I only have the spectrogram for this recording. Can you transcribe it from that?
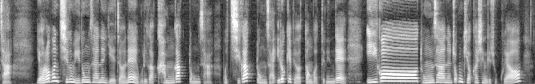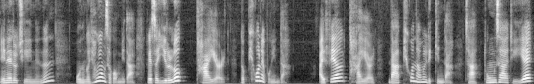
자, 여러분 지금 이 동사는 예전에 우리가 감각 동사, 뭐 지각 동사 이렇게 배웠던 것들인데 이거 동사는 조금 기억하시는 게 좋고요. 얘네들 뒤에 있는 오는 건 형용사가 옵니다. 그래서 you look tired. 너 피곤해 보인다. I feel tired. 나 피곤함을 느낀다. 자, 동사 뒤에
